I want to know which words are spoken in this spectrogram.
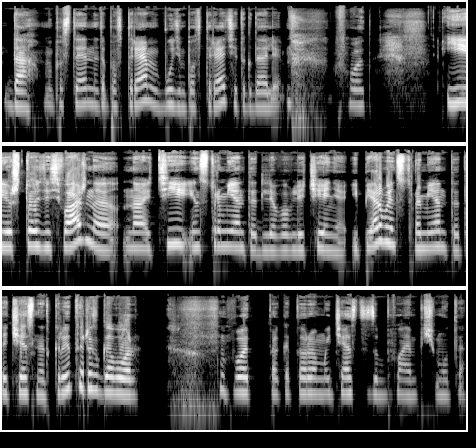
да, мы постоянно это повторяем, будем повторять и так далее. вот. И что здесь важно? Найти инструменты для вовлечения. И первый инструмент — это честный, открытый разговор. вот, про который мы часто забываем почему-то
